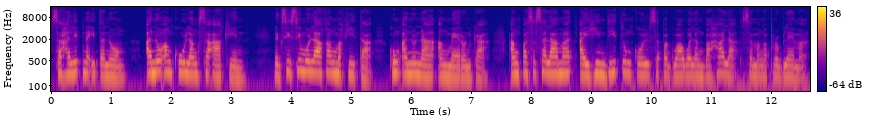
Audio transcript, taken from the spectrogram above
Sa halip na itanong, ano ang kulang sa akin? Nagsisimula kang makita kung ano na ang meron ka. Ang pasasalamat ay hindi tungkol sa pagwawalang bahala sa mga problema.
